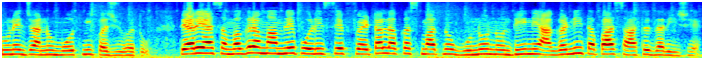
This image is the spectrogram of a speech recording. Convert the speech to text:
જુણેજાનું મોત નીપજ્યું હતું. ત્યારે આ સમગ્ર મામલે પોલીસે ફેટલ અકસ્માતનો ગુનો નોંધીને આગળની તપાસ હાથ ધરી છે.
